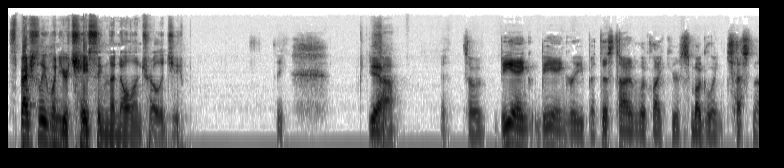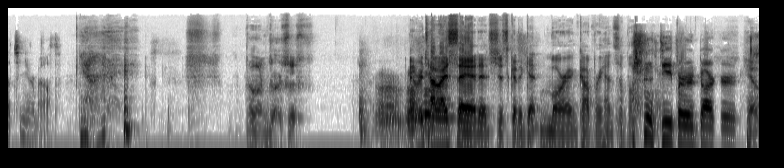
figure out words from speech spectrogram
Especially when you're chasing the Nolan trilogy. Yeah. So, So be angry, be angry, but this time look like you're smuggling chestnuts in your mouth. Yeah. Every time I say it, it's just going to get more incomprehensible. Deeper, darker. Yep.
